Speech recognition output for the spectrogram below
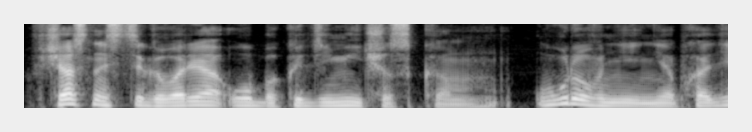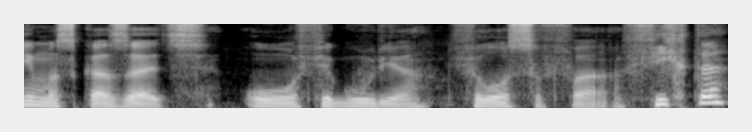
В частности, говоря об академическом уровне, необходимо сказать о фигуре философа Фихте,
